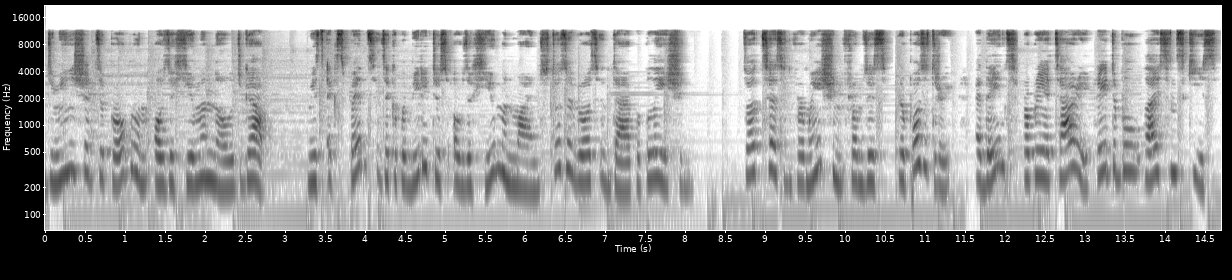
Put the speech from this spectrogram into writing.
diminishes the problem of the human knowledge gap, which expands the capabilities of the human mind to the world's entire population. To access information from this repository, EDAIN's proprietary readable license keys,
